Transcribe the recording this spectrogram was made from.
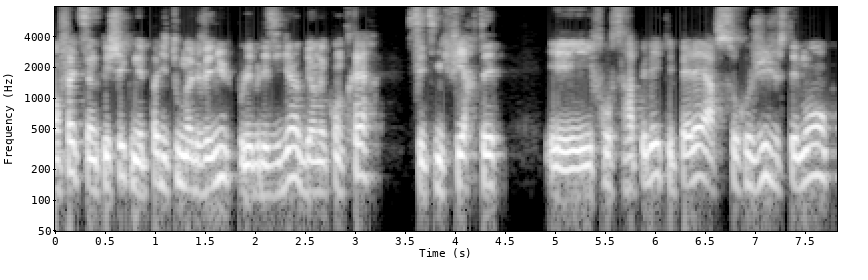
En fait, c'est un cliché qui n'est pas du tout malvenu pour les Brésiliens, bien au contraire, c'est une fierté. Et il faut se rappeler que Pelé a surgi justement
